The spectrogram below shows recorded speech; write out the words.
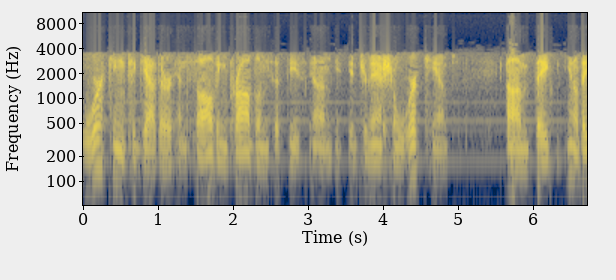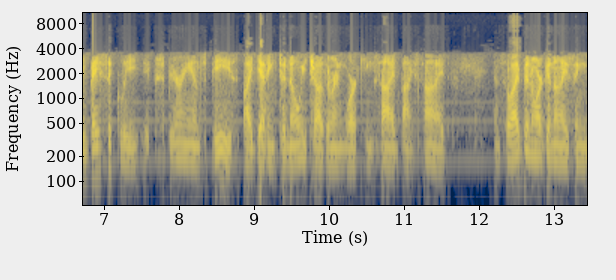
working together and solving problems at these um, international work camps, um, they, you know, they basically experience peace by getting to know each other and working side by side. And so I've been organizing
